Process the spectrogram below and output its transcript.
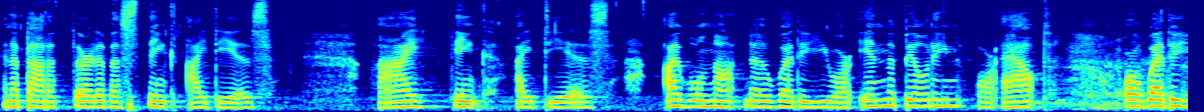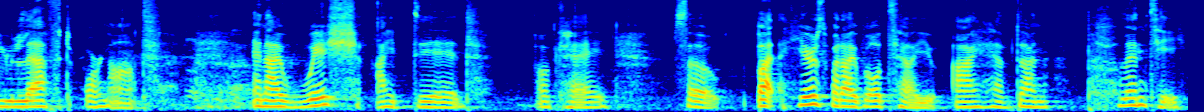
and about a third of us think ideas. I think ideas. I will not know whether you are in the building or out, or whether you left or not and I wish I did. Okay? So, but here's what I will tell you I have done plenty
